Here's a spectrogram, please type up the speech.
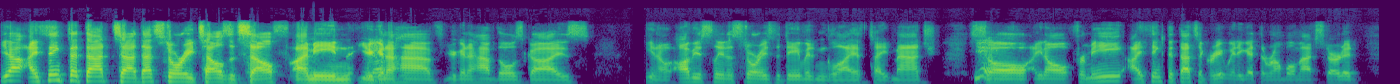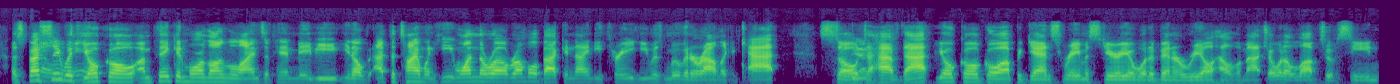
Yeah, I think that that uh, that story tells itself. I mean, you're yep. gonna have you're gonna have those guys. You know, obviously the story is the David and Goliath type match. Yeah. So you know, for me, I think that that's a great way to get the Rumble match started. Especially oh, with man. Yoko, I'm thinking more along the lines of him. Maybe you know, at the time when he won the Royal Rumble back in '93, he was moving around like a cat. So yeah. to have that Yoko go up against Rey Mysterio would have been a real hell of a match. I would have loved to have seen,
